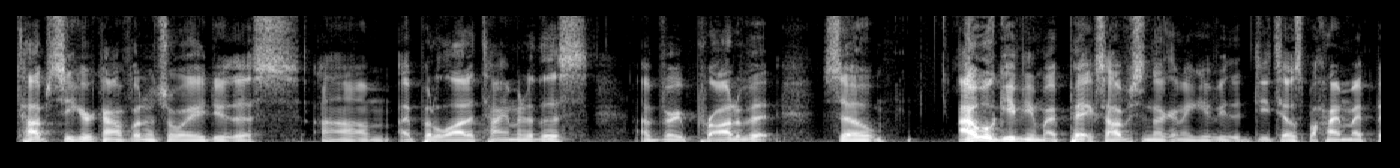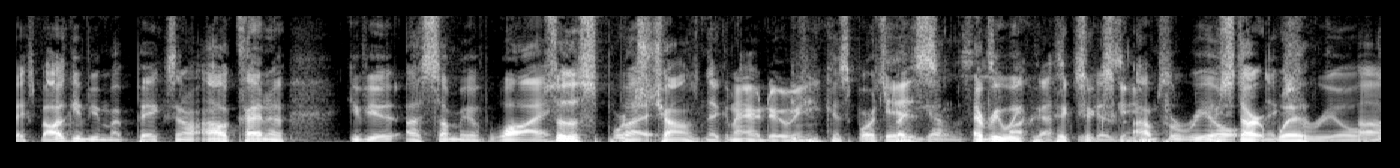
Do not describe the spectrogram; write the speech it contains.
top secret confidential way to do this. Um, I put a lot of time into this. I'm very proud of it. So I will give you my picks. Obviously, not going to give you the details behind my picks, but I'll give you my picks and I'll, I'll kind of give you a summary of why. So the sports But challenge Nick and I are if doing you can sports bet, is you got to listen. every to week we pick six games. I'm for real. We start Nick's with for real. uh,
